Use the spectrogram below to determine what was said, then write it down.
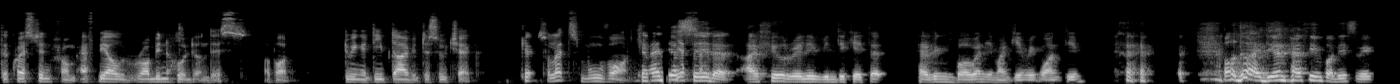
the question from FPL Robin Hood on this about doing a deep dive into Souček. Can, so let's move on. Can I just yes, say sir. that I feel really vindicated having Bowen in my Game Week 1 team? Although I didn't have him for this week,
